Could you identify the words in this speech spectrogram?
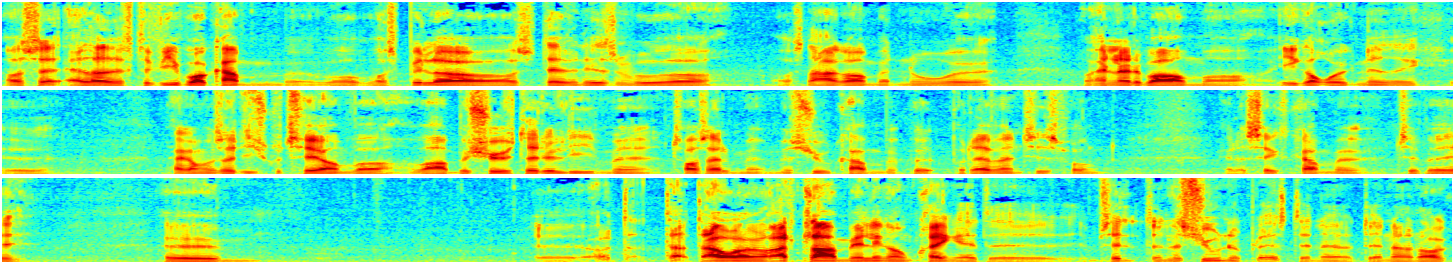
Også allerede efter Viborg-kampen, hvor, hvor spillere og også David Nielsen var ude og, og snakke om, at nu, øh, nu handler det bare om at ikke at rykke ned. Ikke? Øh, der kan man så diskutere om, hvor, hvor ambitiøst er det lige med, trods alt med, med syv kampe på, på daværende tidspunkt, eller seks kampe tilbage. Øhm, øh, og der, der, der var jo en ret klar melding omkring, at øh, selv den er syvende plads, den er, den er nok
